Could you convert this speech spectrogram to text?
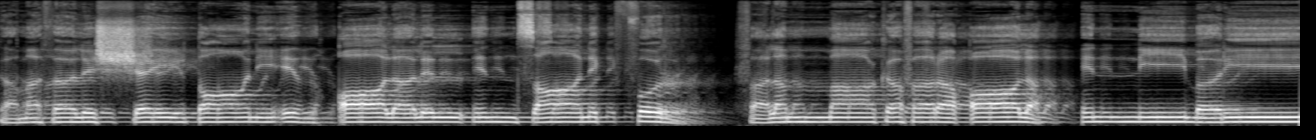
كمثل الشيطان إذ قال للإنسان اكفر. فلما كفر قال إني بريء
